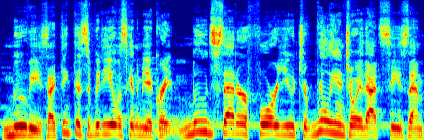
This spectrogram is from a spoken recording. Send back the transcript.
movies. I think this video is going to be a great mood setter for you to really enjoy that season,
